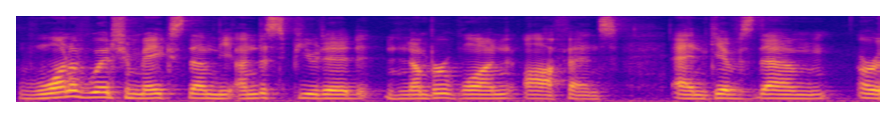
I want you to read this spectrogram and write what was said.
one of which makes them the undisputed number one offense and gives them or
